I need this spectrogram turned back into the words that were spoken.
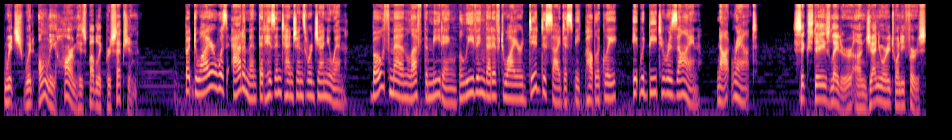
which would only harm his public perception. But Dwyer was adamant that his intentions were genuine. Both men left the meeting believing that if Dwyer did decide to speak publicly, it would be to resign, not rant. Six days later, on January 21st,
